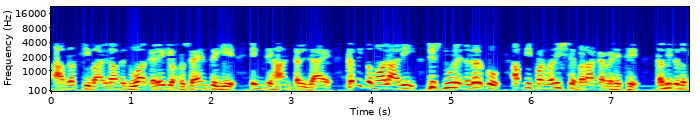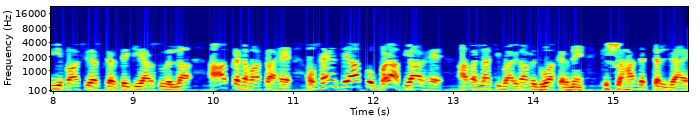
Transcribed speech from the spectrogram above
آپ رب کی بارگاہ میں دعا کرے کہ حسین سے یہ امتحان ٹل جائے۔ کبھی تو مولا علی جس نور نظر کو اپنی پرورش سے بڑا کر رہے تھے، کبھی تو نبی پاک سے عرض کرتے کہ یا رسول اللہ، آپ کا نواسا ہے، حسین سے آپ کو بڑا پیار ہے۔ آپ اللہ کی بارگاہ میں دعا کر دیں کہ شہادت ٹل جائے،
